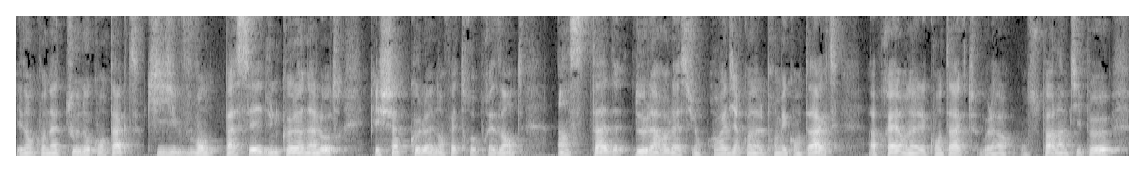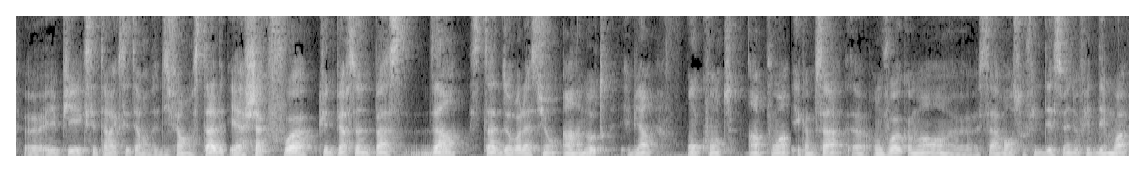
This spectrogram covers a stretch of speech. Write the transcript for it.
et donc on a tous nos contacts qui vont passer d'une colonne à l'autre, et chaque colonne en fait représente un stade de la relation. On va dire qu'on a le premier contact, après, on a les contacts, voilà, on se parle un petit peu, euh, et puis etc., etc. On a différents stades, et à chaque fois qu'une personne passe d'un stade de relation à un autre, eh bien, on compte un point et comme ça euh, on voit comment euh, ça avance au fil des semaines, au fil des mois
